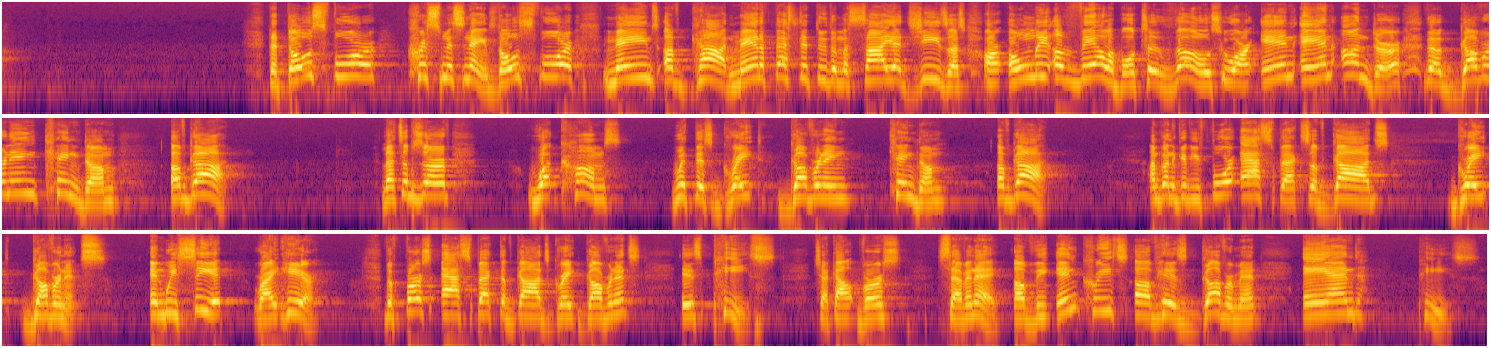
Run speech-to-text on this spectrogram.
That those four Christmas names, those four names of God manifested through the Messiah Jesus, are only available to those who are in and under the governing kingdom of God. Let's observe what comes with this great governing kingdom of God. I'm going to give you four aspects of God's great governance, and we see it right here. The first aspect of God's great governance is peace. Check out verse 7a of the increase of his government and peace.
